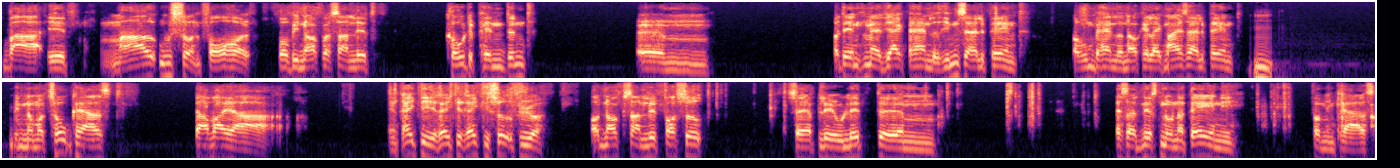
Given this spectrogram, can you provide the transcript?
var et meget usundt forhold, hvor vi nok var sådan lidt codependent. Øhm, og det endte med, at jeg ikke behandlede hende særlig pænt, og hun behandlede nok heller ikke mig særlig pænt. Mm. Min nummer to kæreste, der var jeg en rigtig, rigtig, rigtig sød fyr, og nok sådan lidt for sød. Så jeg blev lidt, øhm, altså næsten under dagen i for min kæreste.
